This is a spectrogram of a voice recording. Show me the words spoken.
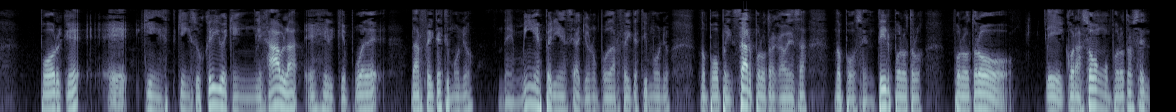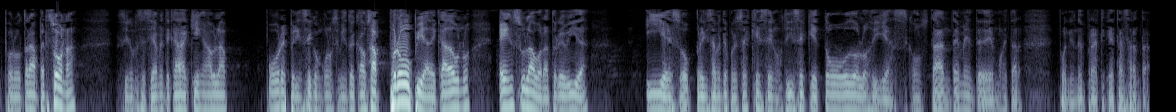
porque eh, quien, quien suscribe, quien les habla, es el que puede dar fe y testimonio de mi experiencia. Yo no puedo dar fe y testimonio, no puedo pensar por otra cabeza, no puedo sentir por otro, por otro eh, corazón o por, otro, por otra persona, sino que sencillamente cada quien habla por experiencia y con conocimiento de causa propia de cada uno en su laboratorio de vida. Y eso, precisamente por eso es que se nos dice que todos los días, constantemente debemos estar poniendo en práctica esta santa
